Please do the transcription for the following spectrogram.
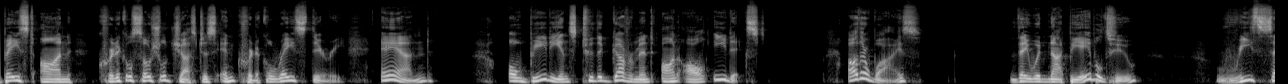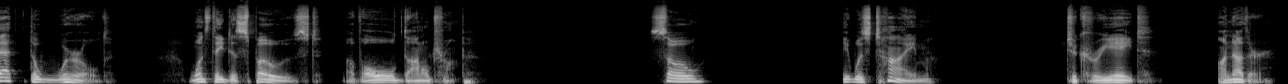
based on critical social justice and critical race theory, and obedience to the government on all edicts. Otherwise, they would not be able to reset the world once they disposed of old Donald Trump. So it was time to create another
